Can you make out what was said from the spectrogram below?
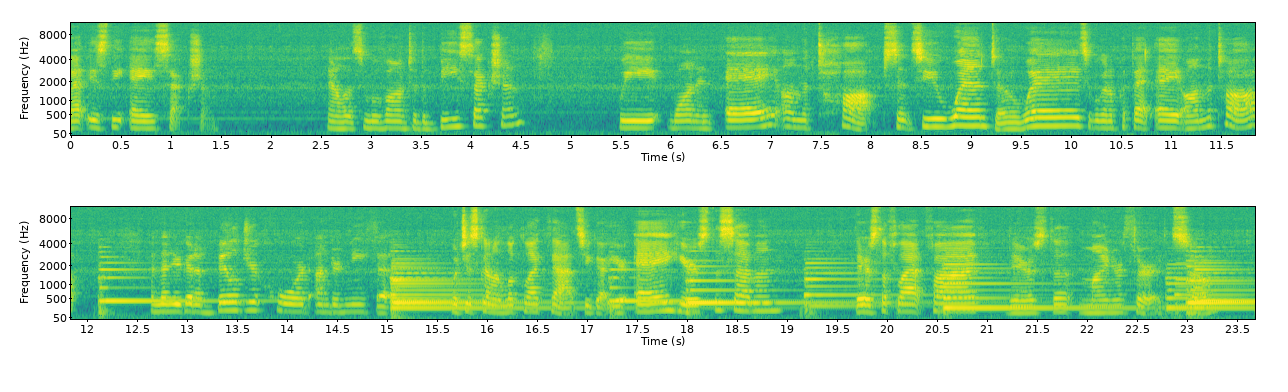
That is the A section. Now let's move on to the B section. We want an A on the top since you went away. So we're going to put that A on the top. And then you're going to build your chord underneath it which is going to look like that. So you got your A, here's the 7, there's the flat 5, there's the minor third. So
